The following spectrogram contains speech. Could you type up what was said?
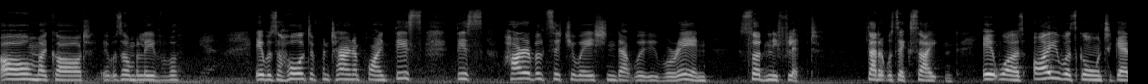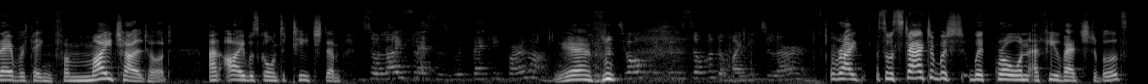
Oh my God, it was unbelievable. Yeah. It was a whole different turning point. This this horrible situation that we were in suddenly flipped. That it was exciting. It was I was going to get everything from my childhood, and I was going to teach them. So, life lessons with Becky Furlong. Yeah. Talk me through some of them. I need to learn. Right. So it started with, with growing a few vegetables,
